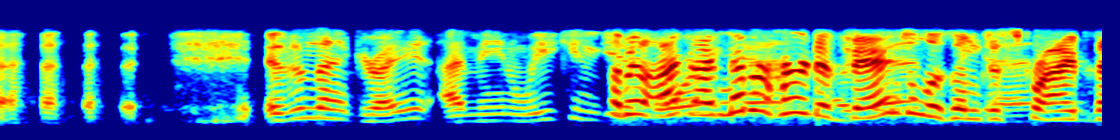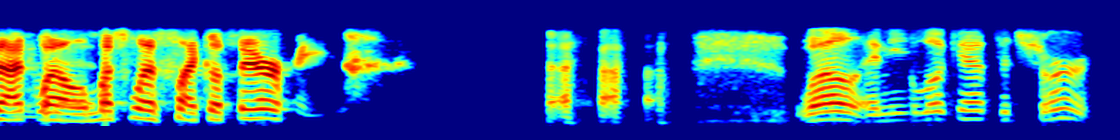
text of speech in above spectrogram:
Isn't that great? I mean, we can. I mean, I, have never heard evangelism again, described that again. well, much less psychotherapy. well, and you look at the church,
